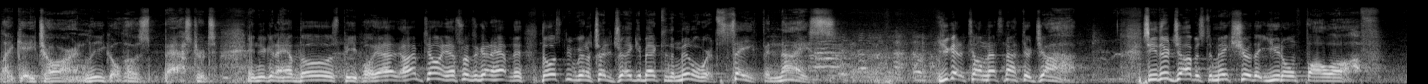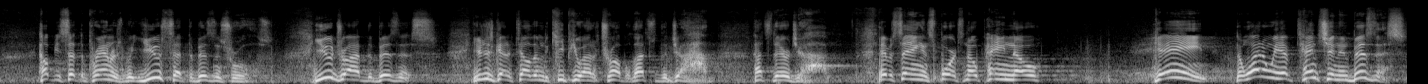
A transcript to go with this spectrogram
like HR and legal, those bastards. And you're going to have those people. Yeah, I'm telling you, that's what's going to happen. Those people are going to try to drag you back to the middle where it's safe and nice. You got to tell them that's not their job. See, their job is to make sure that you don't fall off. Help you set the parameters, but you set the business rules. You drive the business. You just got to tell them to keep you out of trouble. That's the job. That's their job. They have a saying in sports no pain, no gain. Now, why don't we have tension in business?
